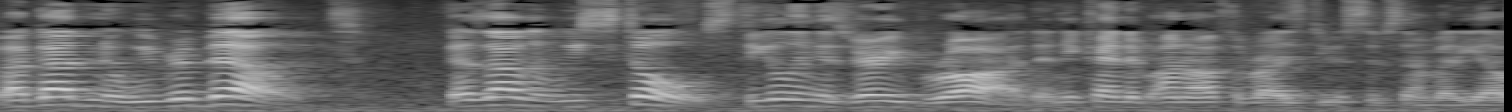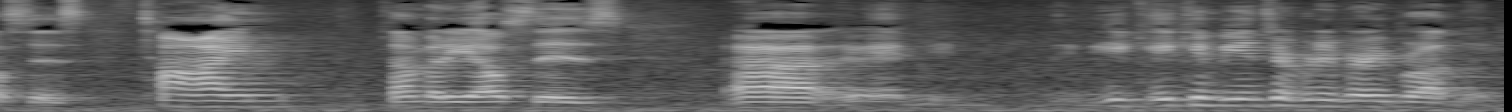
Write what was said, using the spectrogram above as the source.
Bagadnu, we rebelled. Gazalnu, we stole. Stealing is very broad. Any kind of unauthorized use of somebody else's time, somebody else's, uh, it, it, can be interpreted very broadly.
